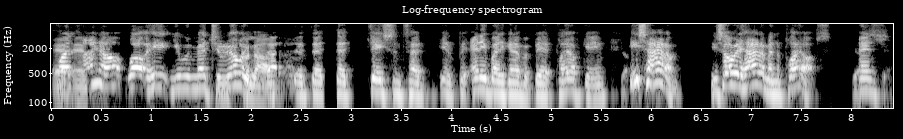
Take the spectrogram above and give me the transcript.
And- and- I know. Well, he you mentioned earlier that, that, that that Jayson's had. You know, anybody can have a bad playoff game. Yeah. He's had them. He's already had them in the playoffs. Yes. And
